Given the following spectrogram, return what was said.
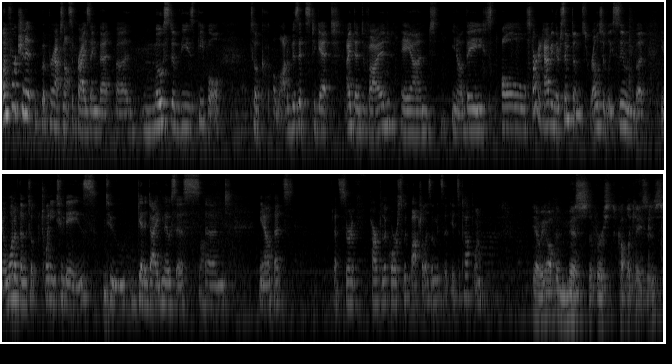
unfortunate, but perhaps not surprising, that uh, most of these people took a lot of visits to get identified, and you know they all started having their symptoms relatively soon. But you know, one of them took twenty two days hmm. to get a diagnosis, and you know that's that's sort of par for the course with botulism. It's a it's a tough one. Yeah, we often miss the first couple of cases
